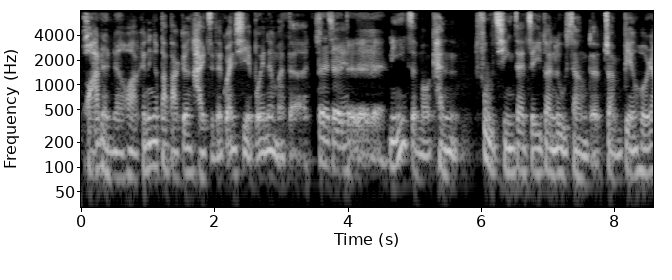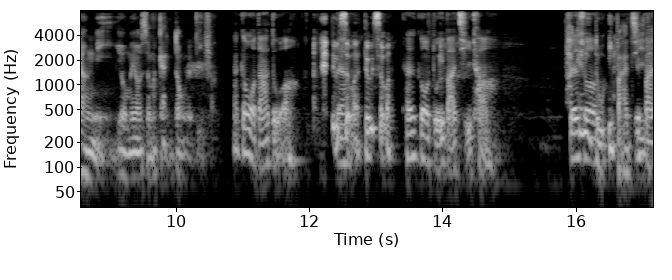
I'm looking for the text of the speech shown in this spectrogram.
华人的话，可能跟爸爸跟孩子的关系也不会那么的直接。对对对对对。你怎么看父亲在这一段路上的转变，或让你有没有什么感动的地方？他跟我打赌哦，赌什么？赌什么？他是跟我赌一把吉他，他跟你就说赌一把吉一把，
